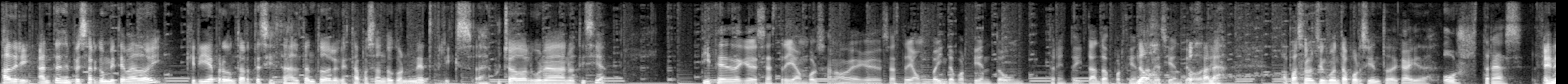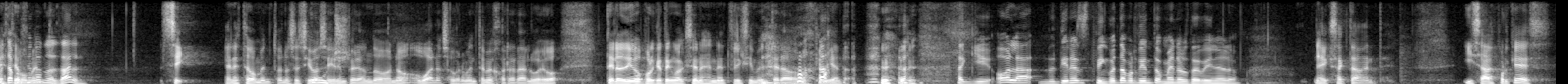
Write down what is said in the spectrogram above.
Adri, antes de empezar con mi tema de hoy, quería preguntarte si estás al tanto de lo que está pasando con Netflix. ¿Has escuchado alguna noticia? Dice de que se ha estrellado en bolsa, ¿no? De que se ha estrellado un 20%, un 30 y tantos por ciento No, al día siguiente. ojalá. Ha pasado el 50% de caída. ¡Ostras! ¿50% En este momento. total? Sí, en este momento. No sé si va a seguir empeorando o no. Bueno, seguramente mejorará luego. Te lo digo porque tengo acciones en Netflix y me he enterado más que bien. Aquí, hola, tienes 50% menos de dinero. Exactamente. ¿Y sabes por qué es?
